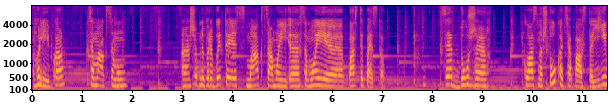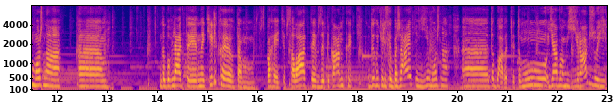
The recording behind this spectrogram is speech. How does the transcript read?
голівка. Це максимум. Щоб не перебити смак самої, е, самої пасти песто. Це дуже класна штука, ця паста. Її можна е, додати не тільки там, в спагеті, в салати, в запіканки, куди ви тільки бажаєте, її можна е, додати. Тому я вам її раджу. І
